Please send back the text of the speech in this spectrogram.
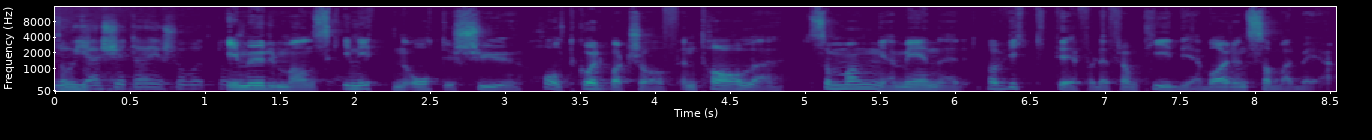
I Murmansk i 1987 holdt Gorbatsjov en tale som mange mener var viktig for det framtidige Barentssamarbeidet.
